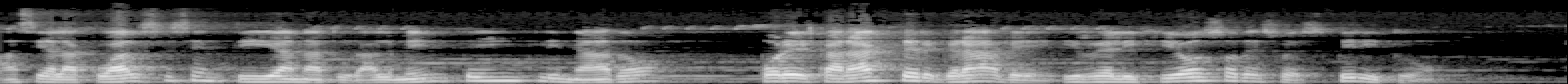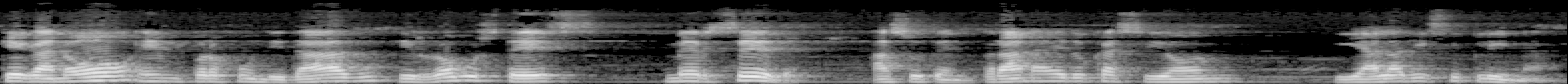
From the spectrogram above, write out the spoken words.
hacia la cual se sentía naturalmente inclinado por el carácter grave y religioso de su espíritu, que ganó en profundidad y robustez merced a su temprana educación y a la disciplina.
